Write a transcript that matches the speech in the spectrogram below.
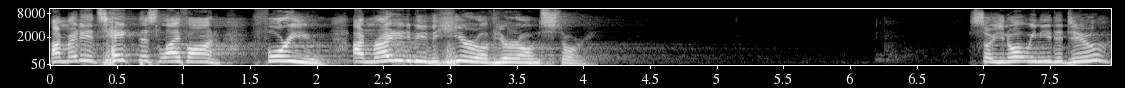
I'm ready to take this life on for you. I'm ready to be the hero of your own story. So, you know what we need to do?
